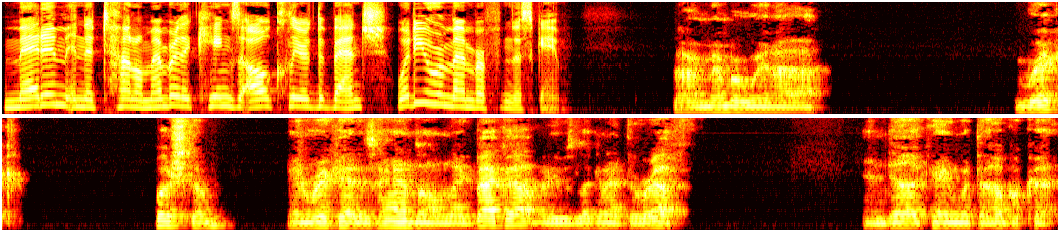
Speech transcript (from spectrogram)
met him in the tunnel. Remember the Kings all cleared the bench. What do you remember from this game? I remember when uh, Rick pushed him, and Rick had his hands on him, like back up, and he was looking at the ref. And Doug came with the uppercut.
